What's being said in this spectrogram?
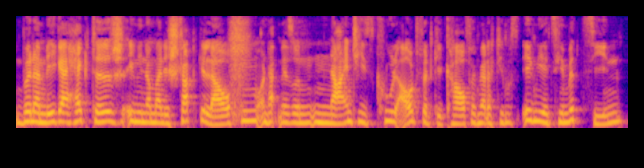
Und bin dann mega hektisch irgendwie nochmal in die Stadt gelaufen und habe mir so ein 90s cool Outfit gekauft. Ich mir dachte, ich muss irgendwie jetzt hier mitziehen.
